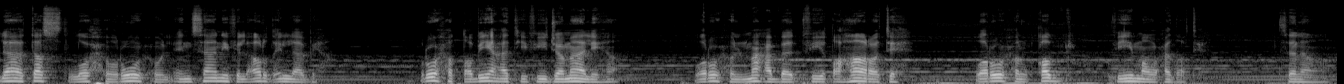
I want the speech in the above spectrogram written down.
لا تصلح روح الإنسان في الأرض إلا بها روح الطبيعة في جمالها وروح المعبد في طهارته وروح القبر في موعظته. سلام.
